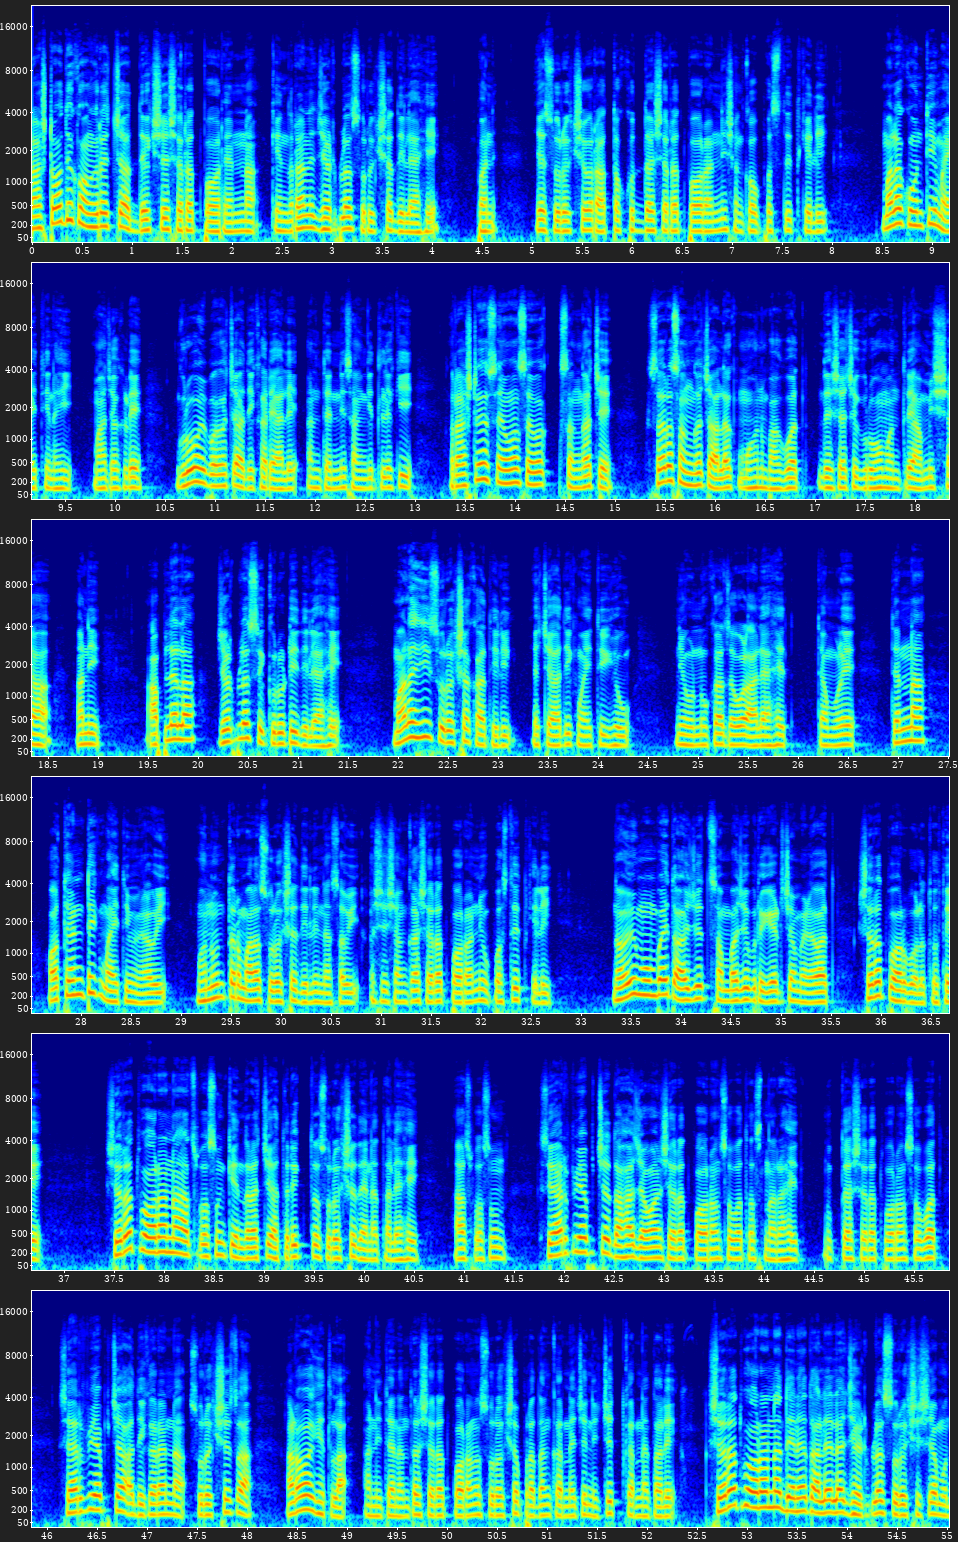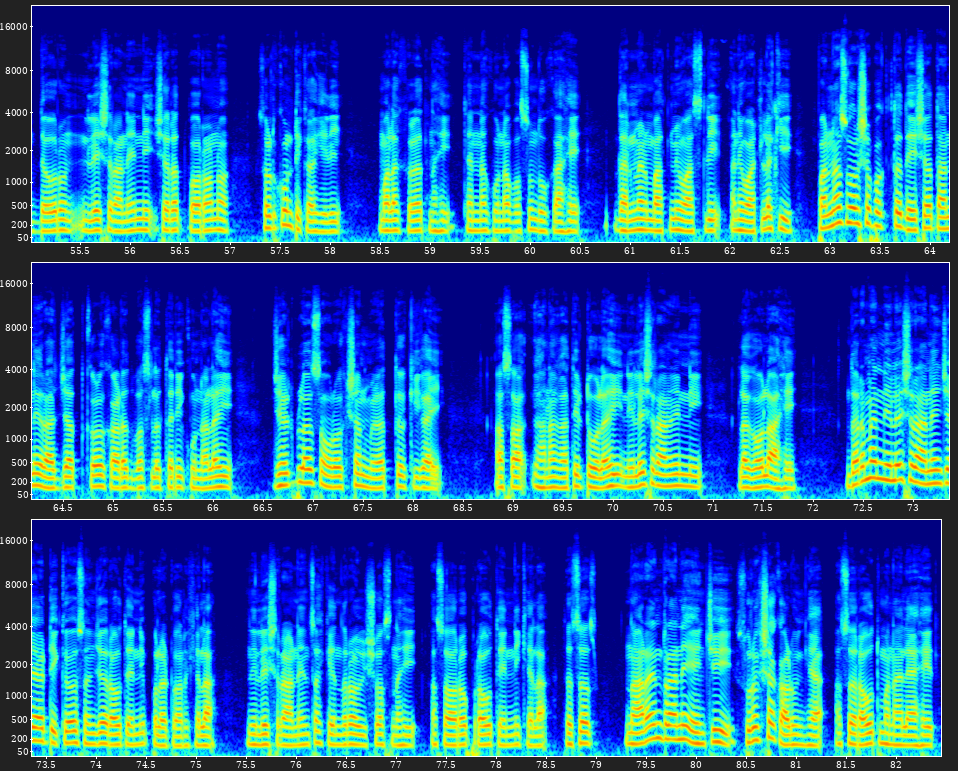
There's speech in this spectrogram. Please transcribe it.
राष्ट्रवादी काँग्रेसचे अध्यक्ष शरद पवार यांना केंद्राने झेड प्लस सुरक्षा दिली आहे. पण या सुरक्षेवर आता खुद्द शरद पवारांनी शंका उपस्थित केली. मला कोणतीही माहिती नाही. माझ्याकडे गृह विभागाचे अधिकारी आले आणि त्यांनी सांगितले की राष्ट्रीय स्वयंसेवक संघाचे सरसंघचालक मोहन भागवत देशाचे गृहमंत्री अमित शहा आणि आपल्याला झेड प्लस सिक्युरिटी दिली आहे. मला ही सुरक्षा का दिली याची अधिक माहिती घेऊ. निवडणुका जवळ आल्या आहेत. त्यामुळे त्यांना ऑथेंटिक माहिती मिळावी. म्हणून तर मला सुरक्षा दिली नसावी अशी शंका शरद पवारांनी उपस्थित केली. नवी मुंबईत आयोजित संभाजी ब्रिगेडच्या मेळाव्यात शरद पवार बोलत होते. शरद पवारांना आजपासून केंद्राची अतिरिक्त सुरक्षा देण्यात आली आहे. आजपासून सी आर पी एफचे दहा जवान शरद पवारांसोबत असणार आहेत. नुकत्याच शरद पवारांसोबत सी आर पी एफच्या अधिकाऱ्यांना सुरक्षेचा आढावा घेतला आणि त्यानंतर शरद पवारांना सुरक्षा प्रदान करण्याचे निश्चित करण्यात आले. शरद पवारांना देण्यात आलेल्या झेड प्लस सुरक्षेच्या मुद्द्यावरून निलेश राणेंनी शरद पवारांना सडकून टीका केली. मला कळत नाही. त्यांना कुणापासून धोका आहे? दरम्यान बातमी वाचली आणि वाटलं की पन्नास वर्ष फक्त देशात आणि राज्यात कळ काढत बसलं तरी कुणालाही झेड प्लस संरक्षण मिळतं की काय? असा घाणाघाती टोलाही निलेश राणेंनी लगावला आहे. दरम्यान निलेश राणेंच्या या टीकेवर संजय राऊत यांनी पलटवार केला. निलेश राणेंचा केंद्रावर विश्वास नाही असा आरोप राऊत यांनी केला. तसंच नारायण राणे यांचीही सुरक्षा काढून घ्या असं राऊत म्हणाले आहेत.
